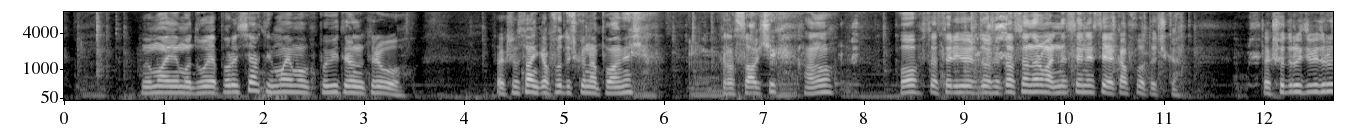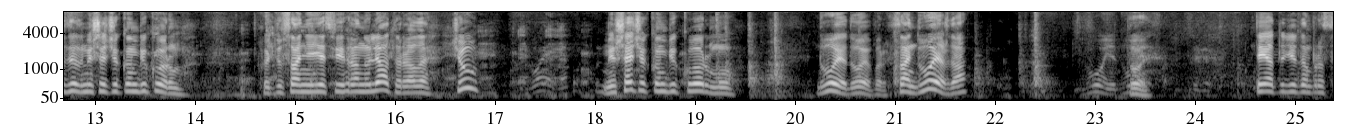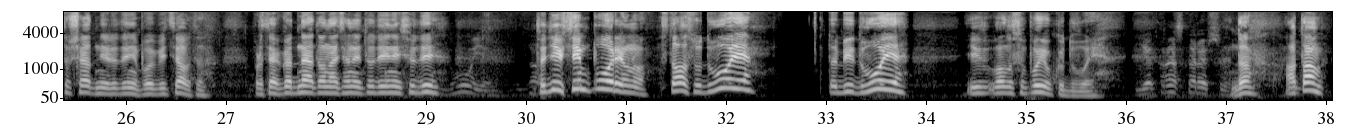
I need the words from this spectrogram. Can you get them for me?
Ми маємо двоє поросят і маємо повітряну тривогу. Так що Санька, фоточку на пам'ять. Красавчик. А ну. Оп, це Сергій дуже. Та все нормально, неси, неси, яка фоточка. Так що, друзі, відрузили мішечок комбікорму. Хоч у Сані є свій гранулятор, але чув? Мішечок комбікорму. Двоє, двоє. Сань, двоє ж, так? Да? Двоє, Двоє. двоє. Ти я тоді там просто ще одній людині пообіцяв, то просто як одне, то наче не туди і не сюди. Двоє. Тоді всім порівну. Стасу двоє, тобі двоє і Волосопоївку двоє. Якраз хорошо. Да? А там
